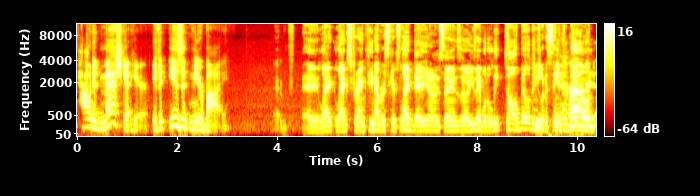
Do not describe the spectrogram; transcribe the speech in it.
how did Mash get here if it isn't nearby? Uh, a leg leg strength. He never skips leg day. You know what I'm saying? So he's able to leap tall buildings He, with a he single bound.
